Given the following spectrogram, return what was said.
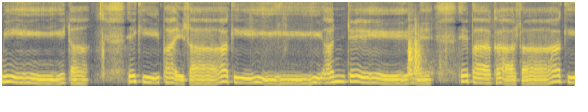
mita eki paisa aki ante ne epa kasa aki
